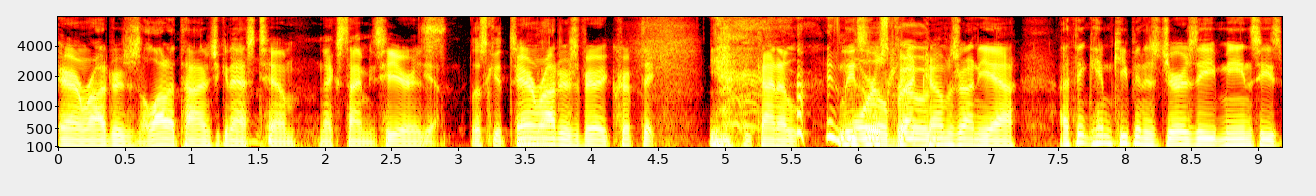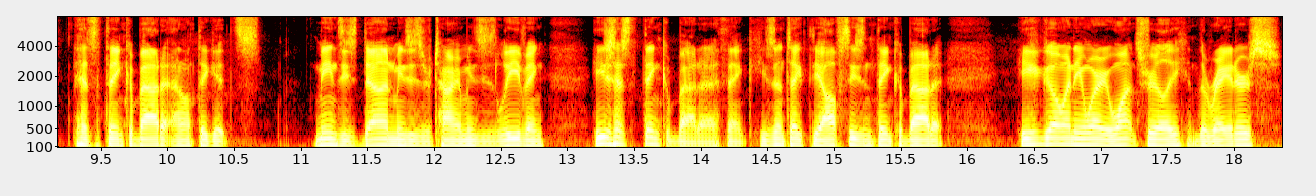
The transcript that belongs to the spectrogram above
Aaron Rodgers. A lot of times you can ask Tim next time he's here. Is Yeah, let's get to Aaron. Rodgers very cryptic. He kind of leaves little breadcrumbs around. Yeah, I think him keeping his jersey means he's has to think about it. I don't think it's means he's done, means he's retiring, means he's leaving. He just has to think about it. I think he's gonna take the offseason, think about it. He could go anywhere he wants. Really, the Raiders.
